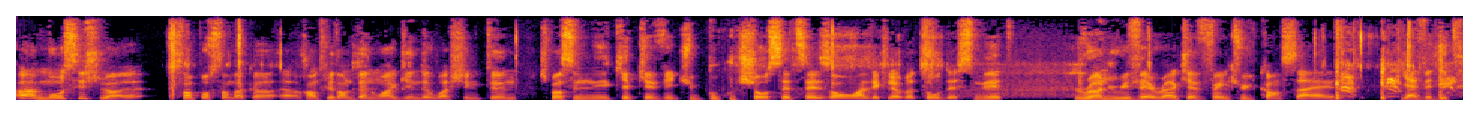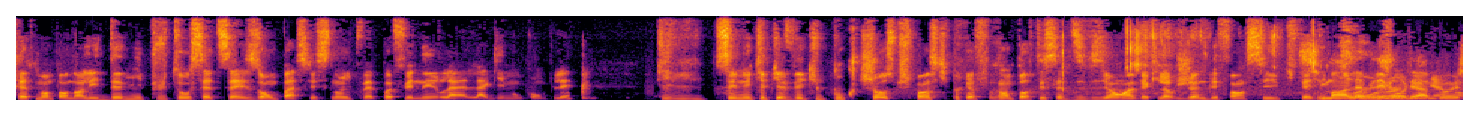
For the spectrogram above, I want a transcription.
Ah, moi aussi, je suis 100% euh, d'accord rentrer dans le bandwagon de Washington. Je pense que c'est une équipe qui a vécu beaucoup de choses cette saison avec le retour de Smith. Ron Rivera qui a vaincu le cancer. Il y avait des traitements pendant les demi plus tôt cette saison parce que sinon il ne pouvait pas finir la, la, game au complet. Puis c'est une équipe qui a vécu beaucoup de choses. Puis je pense qu'ils pourraient remporter cette division avec leur jeune défensive qui fait tu m'enlèves les mots de la bouche.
